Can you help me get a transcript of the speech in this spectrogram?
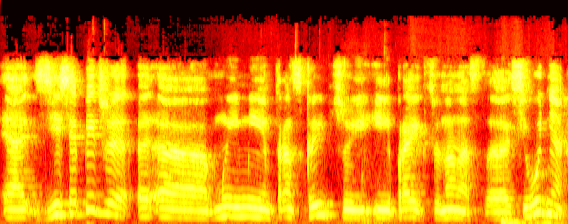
э, здесь опять же э, э, мы имеем транскрипцию и проекцию на нас. Сегодня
